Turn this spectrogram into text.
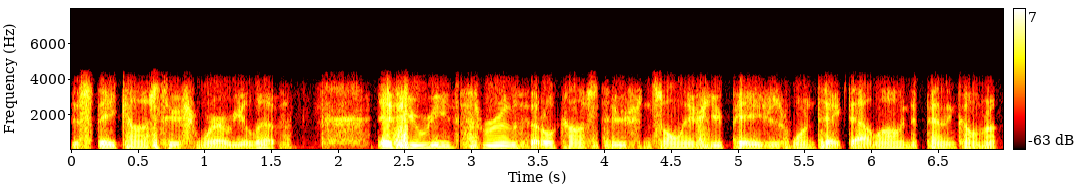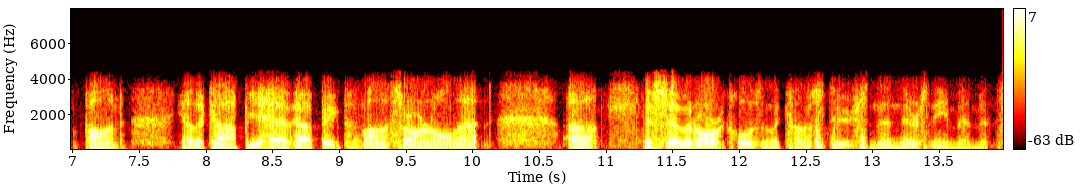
is the state constitution wherever you live. If you read through the federal constitution, it's only a few pages. It won't take that long, depending upon you know the copy you have, how big the fonts are, and all that. Uh, the seven articles in the Constitution, then there's the amendments.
